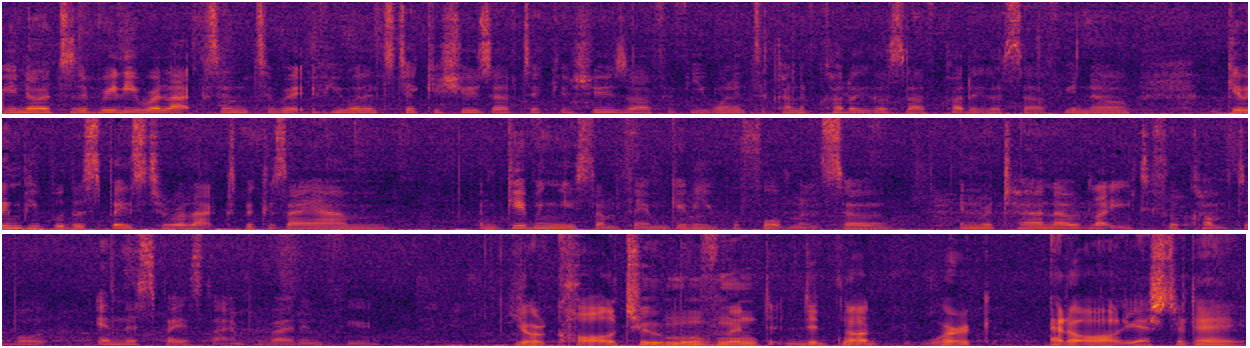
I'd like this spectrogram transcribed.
You know, to really relax into it. If you wanted to take your shoes off, take your shoes off. If you wanted to kind of cuddle yourself, cuddle yourself. You know, giving people the space to relax because I am I'm giving you something, I'm giving you performance. So in return, I would like you to feel comfortable in the space that I'm providing for you. Your call to movement did not work at all yesterday.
